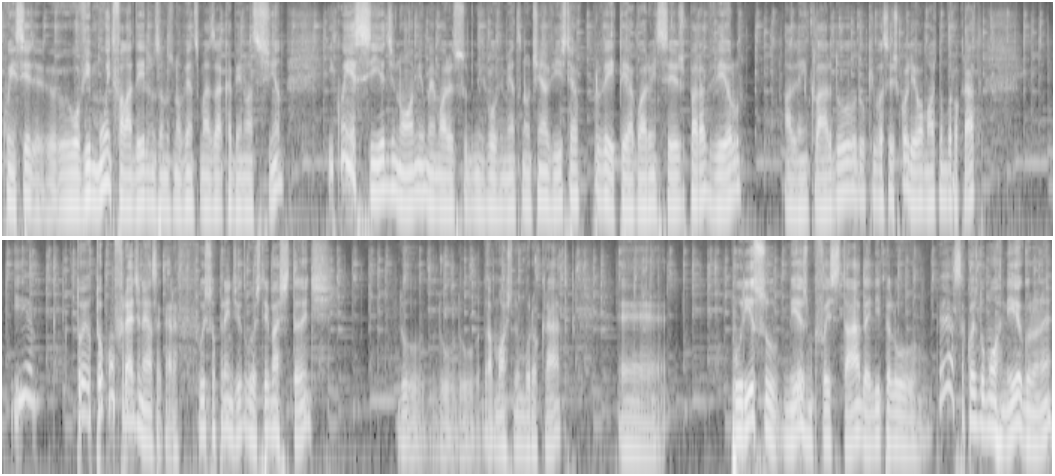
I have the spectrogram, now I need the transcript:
conhecia, eu ouvi muito falar dele nos anos 90, mas acabei não assistindo. E conhecia de nome o Memória de Subdesenvolvimento, não tinha visto e aproveitei agora o ensejo para vê-lo Além, claro, do, do que você escolheu, a morte de um burocrata. E tô, eu tô com o Fred nessa, cara. Fui surpreendido, gostei bastante do, do, do da morte de um burocrata. É, por isso mesmo que foi citado ali pelo essa coisa do humor negro, né?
